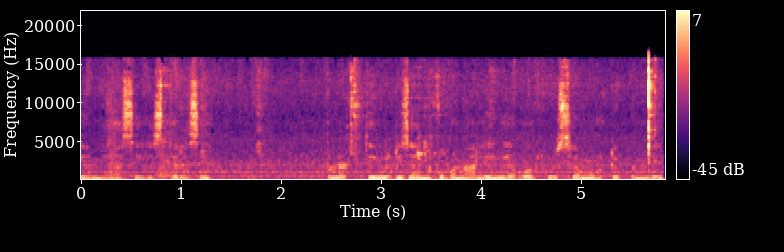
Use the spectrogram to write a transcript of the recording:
ये हम यहाँ से इस तरह से पलटते हुए डिज़ाइन को बना लेंगे और फिर से हम उल्टे पंदे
